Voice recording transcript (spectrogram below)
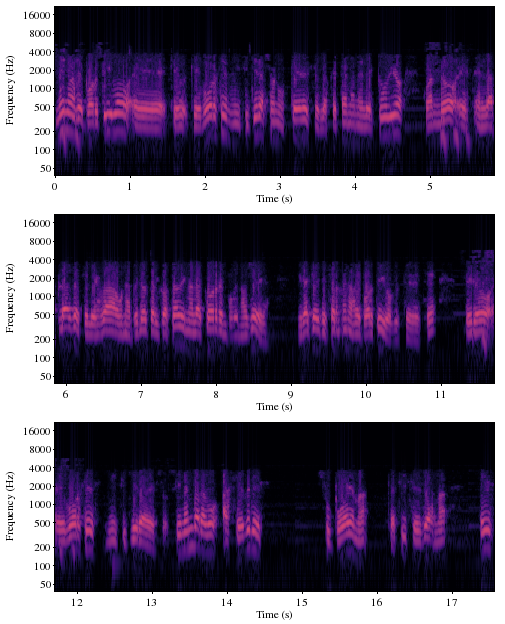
Menos deportivo eh, que, Borges ni siquiera son ustedes los que están en el estudio cuando en la playa se les va una pelota al costado y no la corren porque no llega. Mirá que hay que ser menos deportivo que ustedes, ¿eh? Pero eh, Borges ni siquiera eso. Sin embargo, ajedrez, su poema, que así se llama, es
